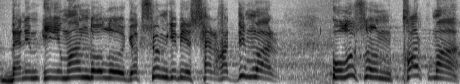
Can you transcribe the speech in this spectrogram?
benim iman dolu göksüm gibi serhaddim var. Ulusun korkma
